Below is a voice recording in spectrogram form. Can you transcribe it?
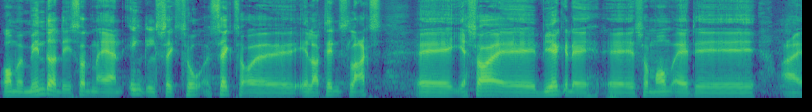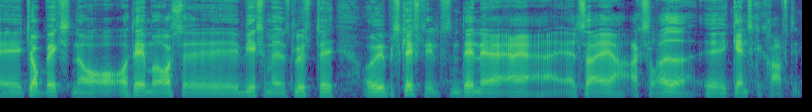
og med mindre det sådan er en enkelt sektor, sektor øh, eller den slags, øh, ja, så øh, virker det øh, som om, at øh, øh jobvæksten og, og dermed også øh, virksomhedens lyst til at øge beskæftigelsen, den er, er altså er accelereret øh, ganske kraftigt.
